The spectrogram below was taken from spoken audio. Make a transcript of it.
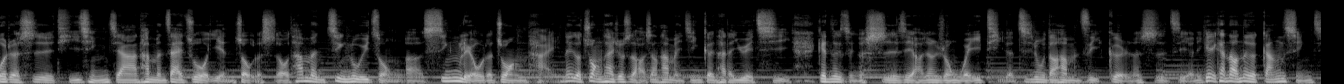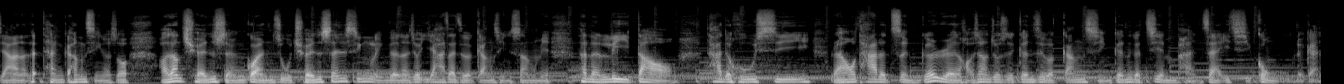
或者是提琴家，他们在做演奏的时候，他们进入一种呃心流的状态，那个状态就是好像他们已经跟他的乐器，跟这个整个世界好像融为一体了，进入到他们自己个人的世界。你可以看到那个钢琴家呢，在弹钢琴的时候，好像全神贯注，全身心灵的呢就压在这个钢琴上面，他的力道，他的呼吸，然后他的整个人好像就是跟这个钢琴跟那个键盘在一起共舞的感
